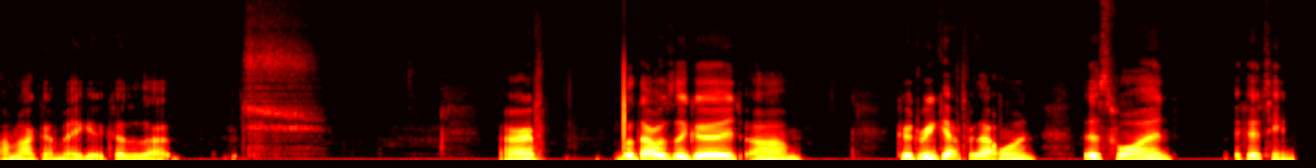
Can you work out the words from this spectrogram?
I'm not gonna make it because of that. All right, but that was a good um, good recap for that one. This one, 15,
